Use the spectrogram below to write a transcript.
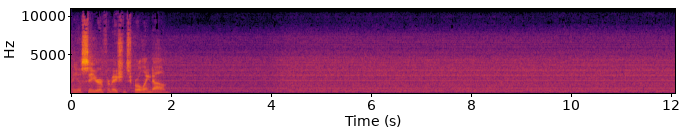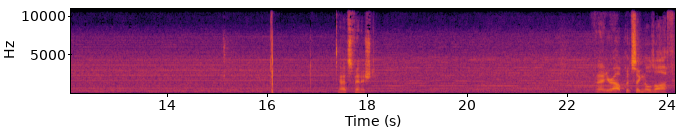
and you'll see your information scrolling down. That's finished. And then your output signal's off.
